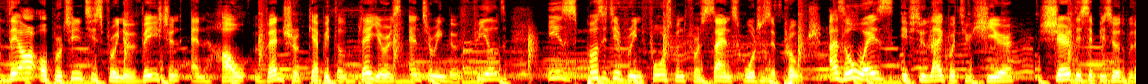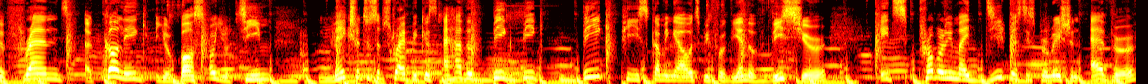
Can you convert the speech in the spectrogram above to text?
there are opportunities for innovation, and how venture capital players entering the field is positive reinforcement for Sciens Water's approach. As always, if you like what you hear, share this episode with a friend, a colleague, your boss, or your team. Make sure to subscribe because I have a big, big, big piece coming out before the end of this year. It's probably my deepest exploration ever.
